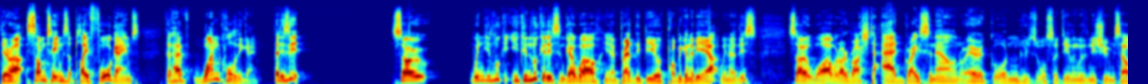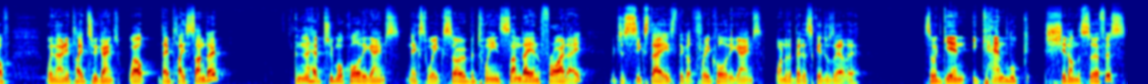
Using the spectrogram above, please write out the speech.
There are some teams that play four games that have one quality game. That is it. So when you look at you can look at this and go, well, you know, Bradley Beal probably going to be out. We know this. So why would I rush to add Grayson Allen or Eric Gordon, who's also dealing with an issue himself, when they only played two games? Well, they play Sunday, and then they have two more quality games next week. So between Sunday and Friday, which is six days, they've got three quality games. One of the better schedules out there. So again, it can look shit on the surface.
